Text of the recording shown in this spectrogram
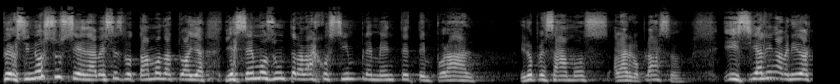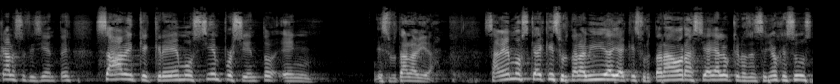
Pero si no sucede, a veces botamos la toalla y hacemos un trabajo simplemente temporal y no pensamos a largo plazo. Y si alguien ha venido acá lo suficiente, saben que creemos 100% en disfrutar la vida. Sabemos que hay que disfrutar la vida y hay que disfrutar ahora. Si hay algo que nos enseñó Jesús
